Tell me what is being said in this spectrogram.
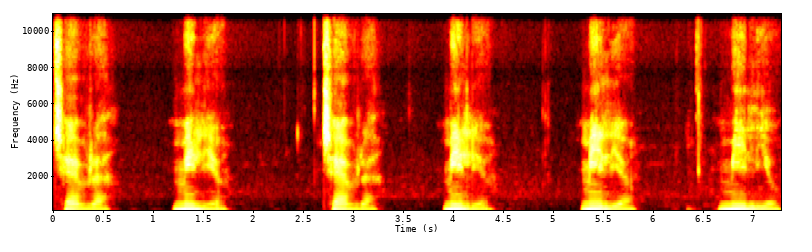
Çevre. Milieu. Çevre. Milieu. Milieu. Milieu.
